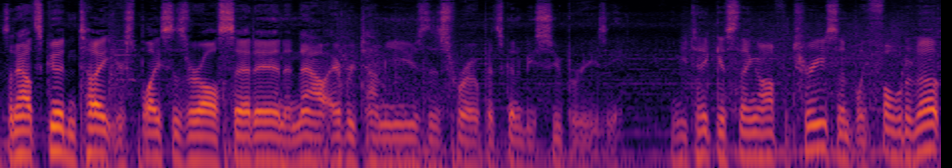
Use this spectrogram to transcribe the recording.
So now it's good and tight, your splices are all set in, and now every time you use this rope, it's gonna be super easy. When you take this thing off the tree, simply fold it up.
